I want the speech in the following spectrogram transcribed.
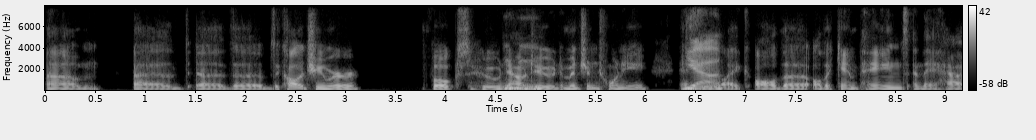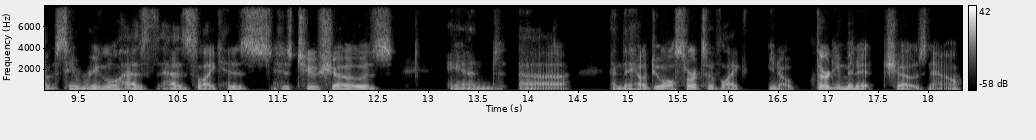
um uh, uh the the college humor folks who now mm-hmm. do dimension 20 and yeah. like all the all the campaigns and they have sam riegel has has like his his two shows and uh and they do all sorts of like you know 30 minute shows now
